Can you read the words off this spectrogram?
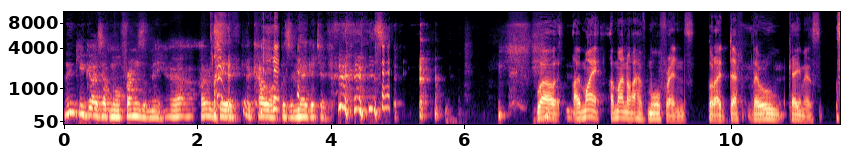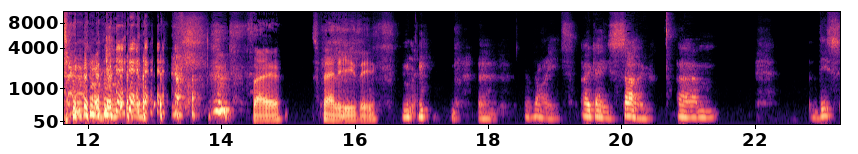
I think you guys have more friends than me. Uh, I would see a, a co-op as a negative. well, I might I might not have more friends, but I def they're all gamers, so it's fairly easy. Uh, right. Okay. So, um, this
